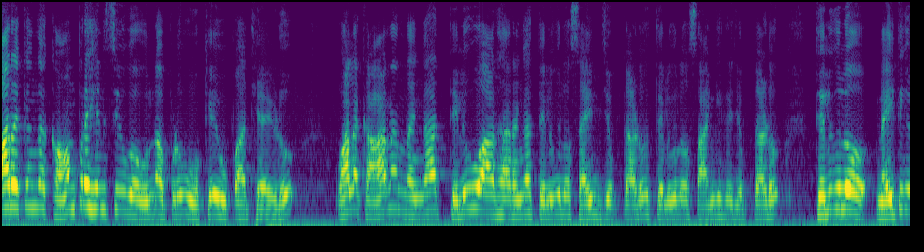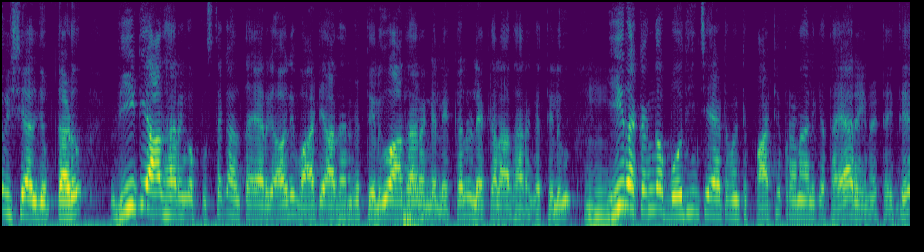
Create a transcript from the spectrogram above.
ఆ రకంగా కాంప్రహెన్సివ్గా ఉన్నప్పుడు ఒకే ఉపాధ్యాయుడు వాళ్ళకి ఆనందంగా తెలుగు ఆధారంగా తెలుగులో సైన్స్ చెప్తాడు తెలుగులో సాంఘిక చెప్తాడు తెలుగులో నైతిక విషయాలు చెప్తాడు. వీటి ఆధారంగా పుస్తకాలు తయారు కావాలి వాటి ఆధారంగా తెలుగు ఆధారంగా లెక్కలు లెక్కల ఆధారంగా తెలుగు. ఈ రకంగా బోధించేటువంటి పాఠ్య ప్రణాళిక తయారైనట్టయితే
